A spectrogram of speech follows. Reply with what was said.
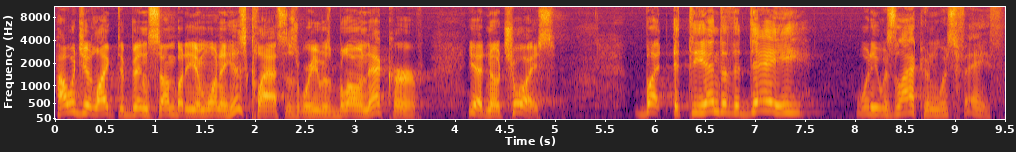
How would you like to have been somebody in one of his classes where he was blowing that curve? You had no choice. But at the end of the day, what he was lacking was faith.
